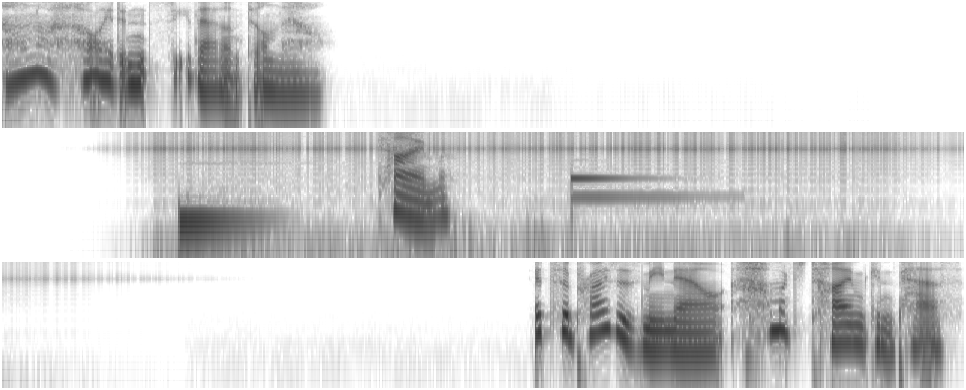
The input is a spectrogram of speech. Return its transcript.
I don't know how I didn't see that until now. Time. It surprises me now how much time can pass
